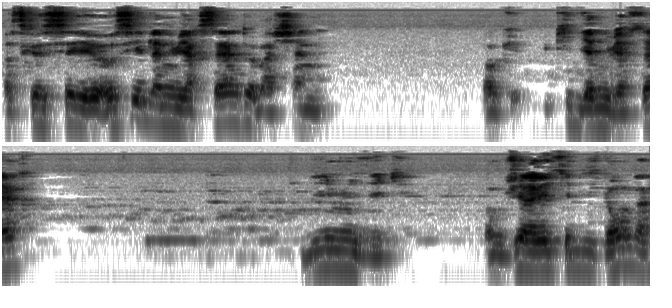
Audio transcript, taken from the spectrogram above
parce que c'est aussi l'anniversaire de ma chaîne. Donc, qui dit anniversaire dit musique. Donc j'ai la laisser 10 secondes.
